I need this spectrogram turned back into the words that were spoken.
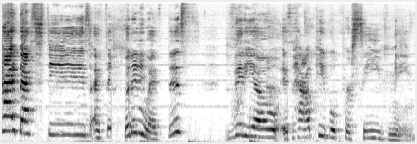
Hi besties. I think but anyway, this video is how people perceive me.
